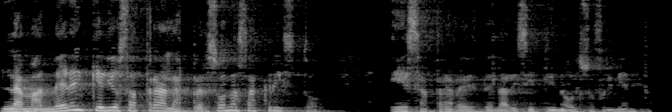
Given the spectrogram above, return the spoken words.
La manera en que Dios atrae a las personas a Cristo es a través de la disciplina o el sufrimiento.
